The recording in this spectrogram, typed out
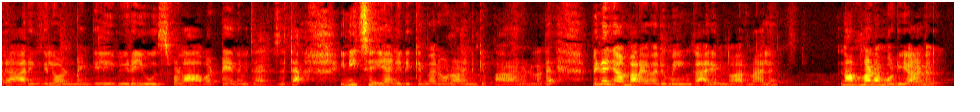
ഒരാരെങ്കിലും ഉണ്ടെങ്കിൽ ഈ വീഡിയോ യൂസ്ഫുൾ ആവട്ടെ എന്ന് വിചാരിച്ചിട്ട് ഇനി ചെയ്യാനിരിക്കുന്നവരോടാണ് എനിക്ക് പറയാനുള്ളത്. പിന്നെ ഞാൻ പറയുന്ന ഒരു മെയിൻ കാര്യം എന്ന് പറഞ്ഞാൽ നമ്മുടെ മുടിയാണ്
